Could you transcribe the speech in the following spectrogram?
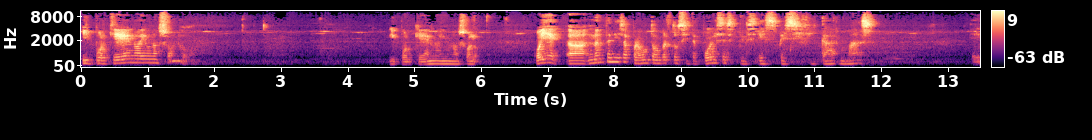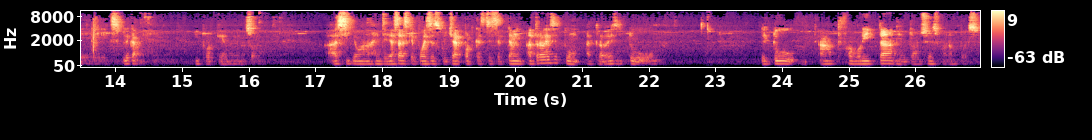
¿Y por qué no hay uno solo? ¿Y por qué no hay uno solo? Oye, ah, no entendí esa pregunta, Humberto, si te puedes espe- especificar más. Eh, explícame. ¿Y por qué no uno solo? Así que bueno, gente, ya sabes que puedes escuchar podcast de Septiembre a través de tu, a través de tu, de tu app favorita. Entonces, bueno, pues.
